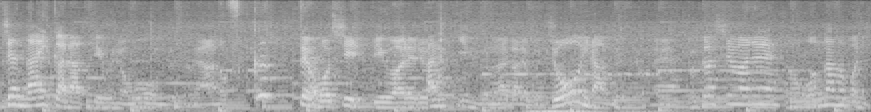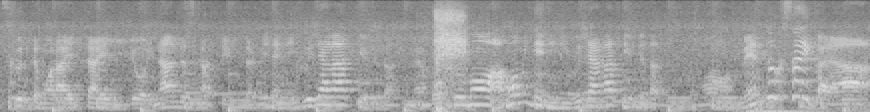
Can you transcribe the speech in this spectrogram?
じゃないかなっていうふうに思うんですね。あの作ってほしいって言われるランキングの中でも上位なんですよね。昔はね女の子に作ってもらいたい料理なんですかって言ったらみんな肉じゃがって言ってたんですね。僕もアホみてに肉じゃがって言ってたんですもめんどくさいから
